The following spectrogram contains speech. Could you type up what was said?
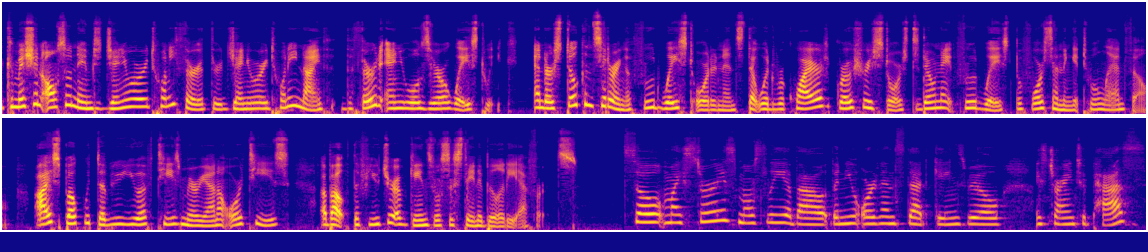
The Commission also named January 23rd through January 29th the third annual Zero Waste Week, and are still considering a food waste ordinance that would require grocery stores to donate food waste before sending it to a landfill. I spoke with WUFT's Mariana Ortiz about the future of Gainesville sustainability efforts. So, my story is mostly about the new ordinance that Gainesville is trying to pass.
